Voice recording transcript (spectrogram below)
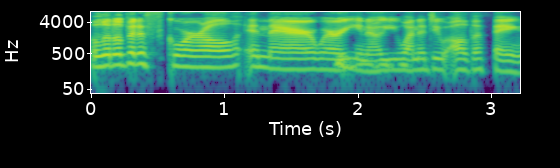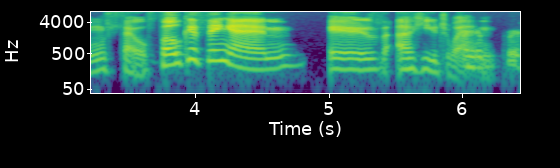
a little bit of squirrel in there where, you know, you want to do all the things. So focusing in is a huge win. 100%.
